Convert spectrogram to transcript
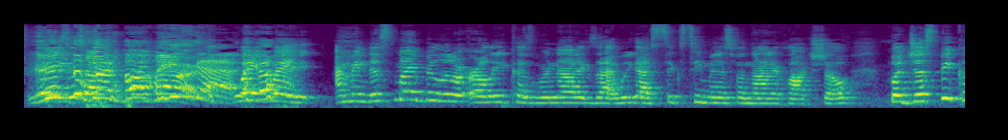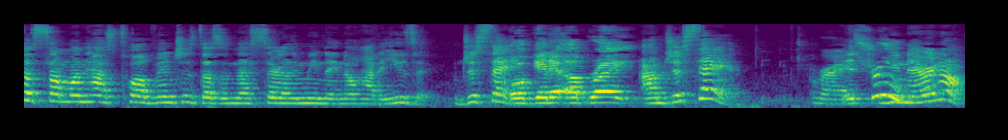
Here's the It's touching thing. my Don't think heart. that. wait, wait. I mean, this might be a little early because we're not exact. We got 16 minutes for the 9 o'clock show. But just because someone has 12 inches doesn't necessarily mean they know how to use it. I'm just saying. Or get it upright. I'm just saying. Right. It's true. You never know.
